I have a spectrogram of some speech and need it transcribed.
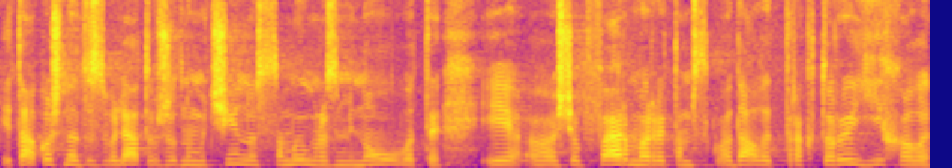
і також не дозволяти в жодному чину самим розміновувати, і е, щоб фермери там складали трактори, їхали.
